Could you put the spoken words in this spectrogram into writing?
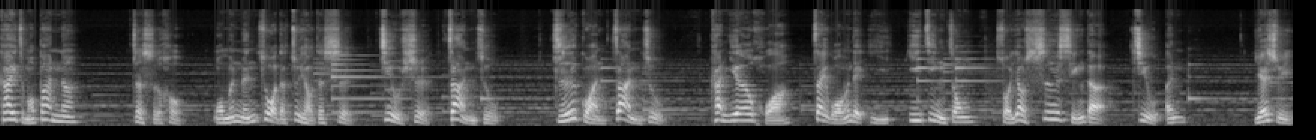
该怎么办呢？这时候，我们能做的最好的事就是站住，只管站住，看耶和华在我们的意意境中所要施行的。救恩，也许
